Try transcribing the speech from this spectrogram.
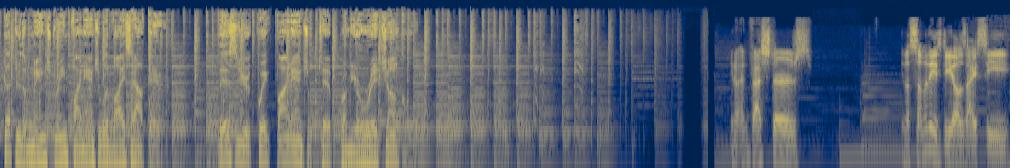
cut through the mainstream financial advice out there. This is your quick financial tip from your rich uncle. You know, investors, you know, some of these deals I see,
